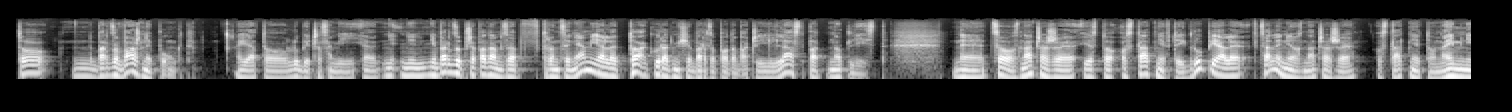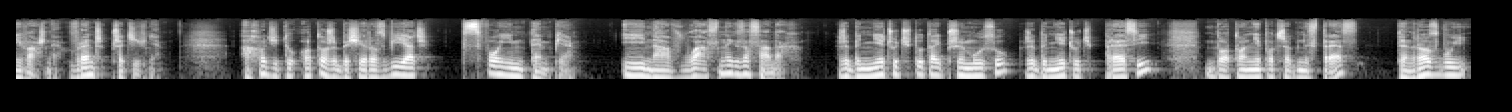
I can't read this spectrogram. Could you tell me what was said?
to bardzo ważny punkt ja to lubię czasami. Nie, nie, nie, bardzo przepadam za wtrąceniami, ale to akurat mi się bardzo podoba, czyli last but not least. E, co oznacza, że jest to ostatnie w tej grupie, ale wcale nie oznacza, że ostatnie to najmniej ważne. Wręcz przeciwnie. A chodzi tu o to, żeby się rozwijać w swoim tempie i na własnych zasadach. Żeby nie czuć tutaj przymusu, żeby nie czuć presji, bo to niepotrzebny stres. Ten rozwój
